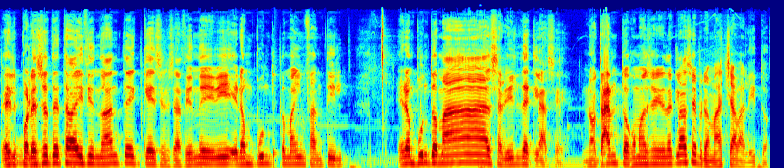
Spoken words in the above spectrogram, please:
El- por eso te estaba diciendo antes que Sensación de Vivir era un punto más infantil. Era un punto más salir de clase. No tanto como salir de clase, pero más chavalito.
